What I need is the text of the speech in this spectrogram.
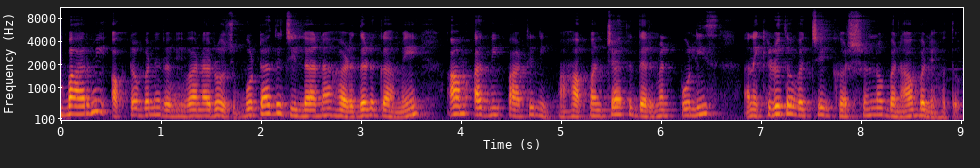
બારમી ઓક્ટોબરને રવિવારના રોજ બોટાદ જિલ્લાના હળદળ ગામે આમ આદમી પાર્ટીની મહાપંચાયત દરમિયાન પોલીસ અને ખેડૂતો વચ્ચે ઘર્ષણનો બનાવ બન્યો હતો.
